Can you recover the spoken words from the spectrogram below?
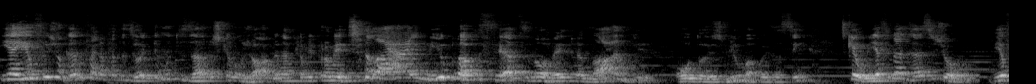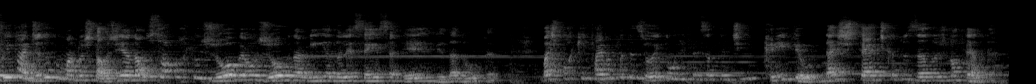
E aí eu fui jogando Final Fantasy VIII, tem muitos anos que eu não jogo, né? Porque eu me prometi lá em 1999 ou 2000, uma coisa assim, de que eu ia finalizar esse jogo. E eu fui invadido por uma nostalgia não só porque o jogo é um jogo da minha adolescência e vida adulta, mas porque Final Fantasy VIII é um representante incrível da estética dos anos 90.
